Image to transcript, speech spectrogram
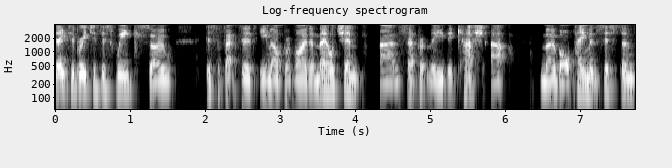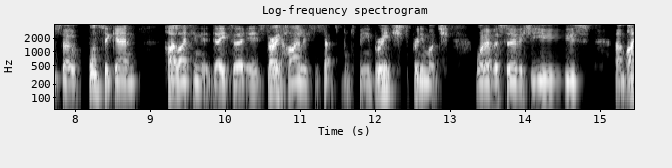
data breaches this week. So this affected email provider MailChimp and separately the Cash App mobile payment system. So once again, highlighting that data is very highly susceptible to being breached. Pretty much whatever service you use um, I,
